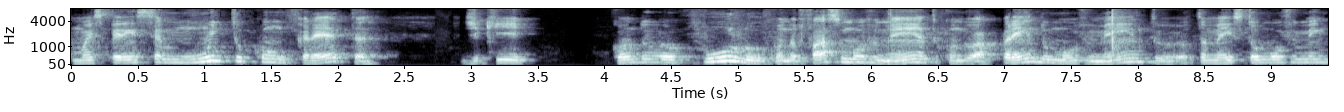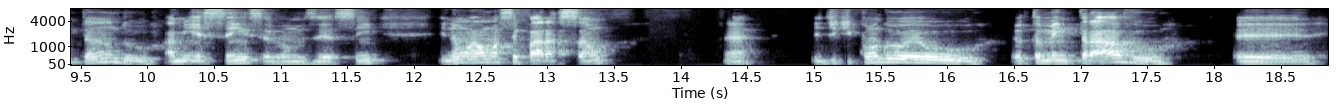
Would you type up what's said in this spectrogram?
uma experiência muito concreta de que quando eu pulo, quando eu faço um movimento, quando eu aprendo um movimento, eu também estou movimentando a minha essência, vamos dizer assim, e não há uma separação, né? E de que quando eu, eu também travo é,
